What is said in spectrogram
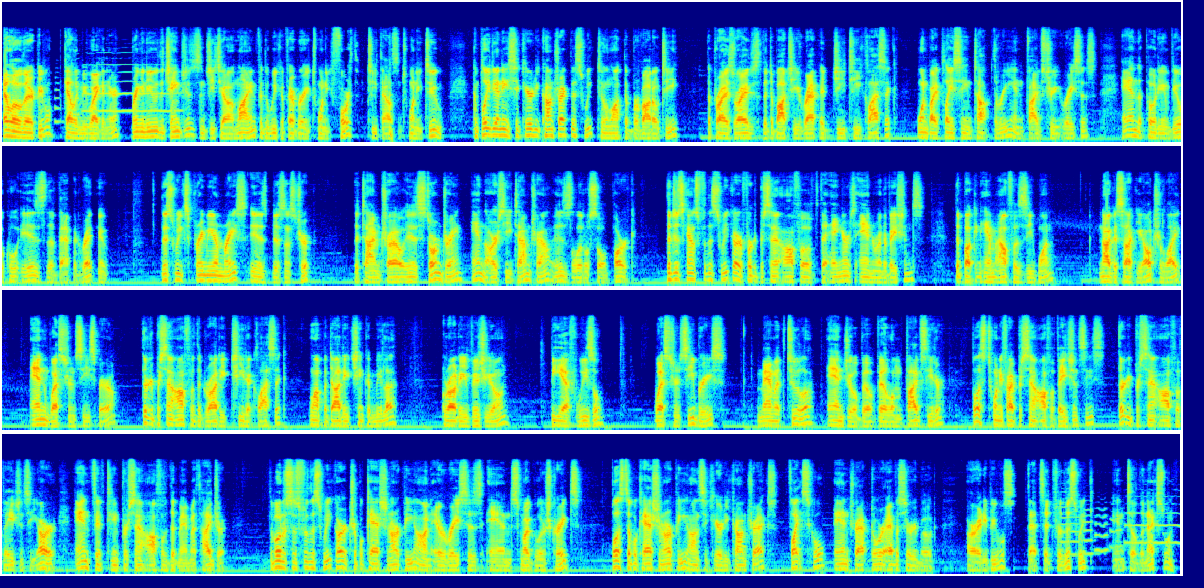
Hello there people, Cali Me Wagon here, bringing you the changes in GTA Online for the week of February 24th, 2022. Complete any security contract this week to unlock the Bravado T. The prize ride is the Dewbauchee Rapid GT Classic, won by placing top 3 in 5 street races, and the podium vehicle is the Vapid Retinue. This week's premium race is Business Trip, the time trial is Storm Drain, and the RC time trial is Little Seoul Park. The discounts for this week are 40% off of the hangars and renovations, the Buckingham Alpha Z1, Nagasaki Ultralight, and Western Sea Sparrow, 30% off of the Grotti Cheetah Classic, Lampadati Cinquemila, Grotti Visione, BF Weasel, Western Sea Breeze, Mammoth Tula, and JoBuilt Velum 5-seater, plus 25% off of agencies, 30% off of agency art, and 15% off of the Mammoth Hydra. The bonuses for this week are triple cash and RP on air races and smugglers crates, plus double cash and RP on security contracts, flight school, and trapdoor adversary mode. Alrighty, peoples, that's it for this week. Until the next one.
